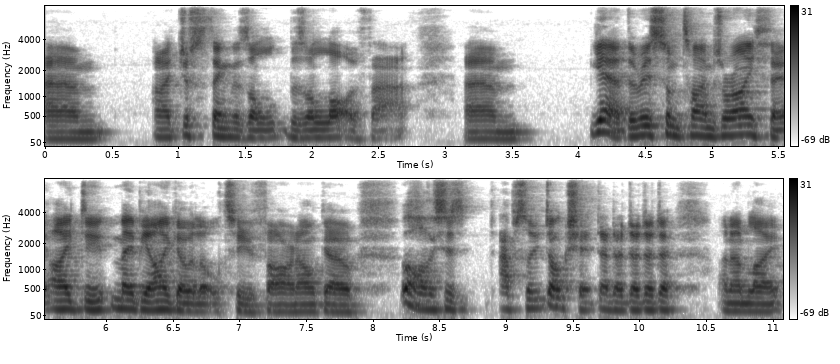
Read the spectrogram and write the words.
Um, and I just think there's a there's a lot of that. Um, yeah, there is sometimes where I think I do maybe I go a little too far and I'll go, oh, this is absolute dog shit, da, da, da, da, da. and I'm like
